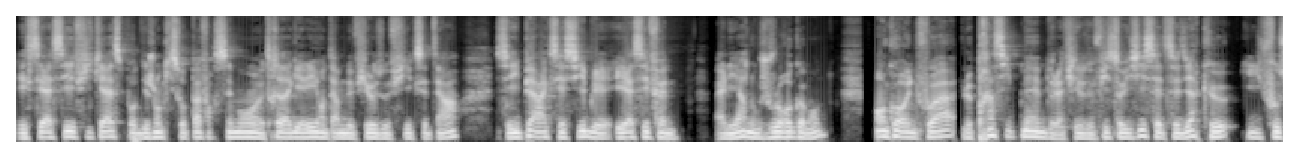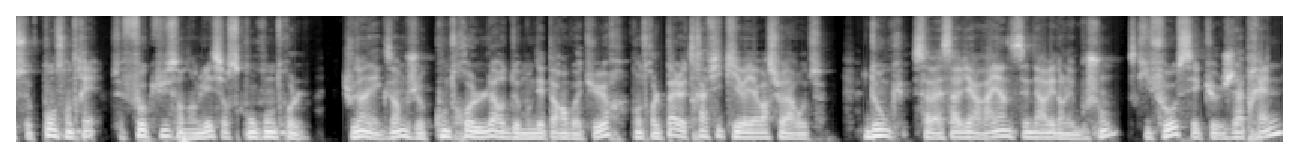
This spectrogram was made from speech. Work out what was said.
et c'est assez efficace pour des gens qui sont pas forcément euh, très aguerris en termes de philosophie, etc. C'est hyper accessible et, assez fun à lire, donc je vous le recommande. Encore une fois, le principe même de la philosophie stoïciste, c'est de se dire qu'il faut se concentrer, se focus en anglais sur ce qu'on contrôle. Je vous donne un exemple, je contrôle l'heure de mon départ en voiture, je contrôle pas le trafic qu'il va y avoir sur la route. Donc, ça va servir à rien de s'énerver dans les bouchons. Ce qu'il faut, c'est que j'apprenne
